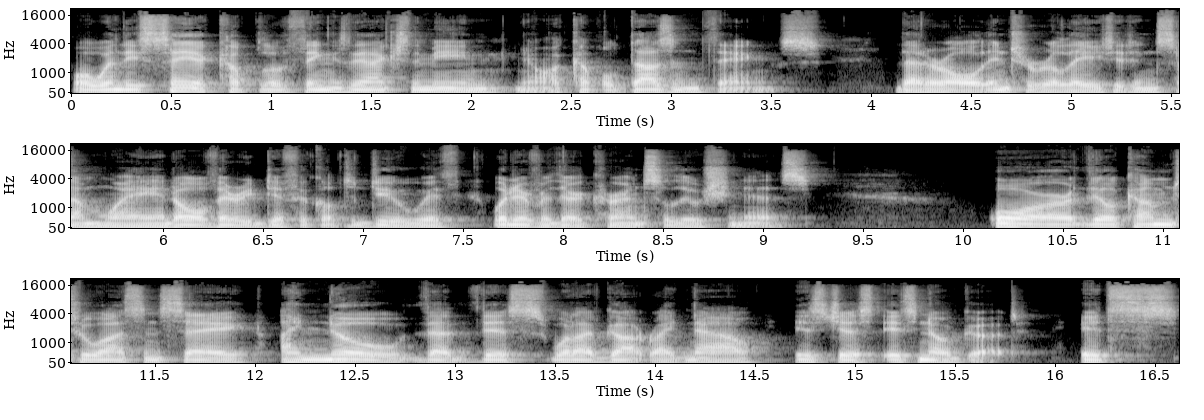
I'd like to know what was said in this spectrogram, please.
well, when they say a couple of things, they actually mean, you know, a couple dozen things that are all interrelated in some way and all very difficult to do with whatever their current solution is. Or they'll come to us and say, I know that this, what I've got right now, is just, it's no good. It's,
